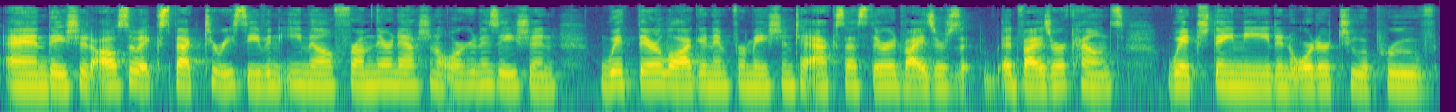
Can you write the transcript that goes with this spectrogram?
And they should also expect to receive an email from their national organization with their login information to access their advisors advisor accounts, which they need in order to approve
